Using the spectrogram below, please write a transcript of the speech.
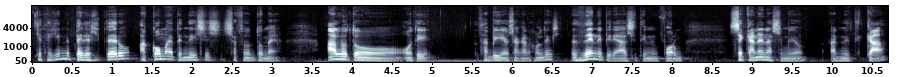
και θα γίνουν περισσότερο ακόμα επενδύσεις σε αυτό το τομέα. Άλλο το ότι θα μπει ο Sagan Holdings δεν επηρεάζει την Inform σε κανένα σημείο αρνητικά.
